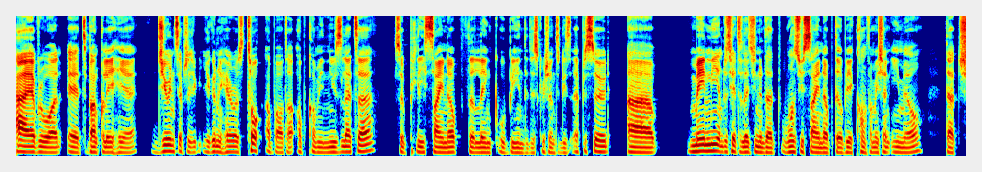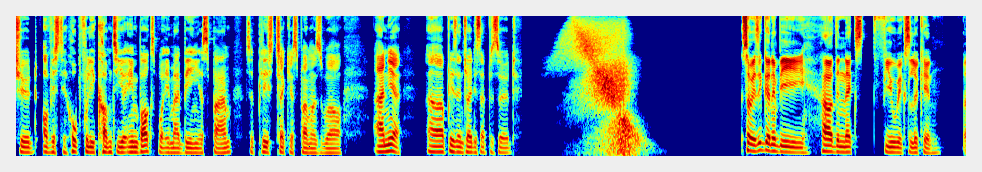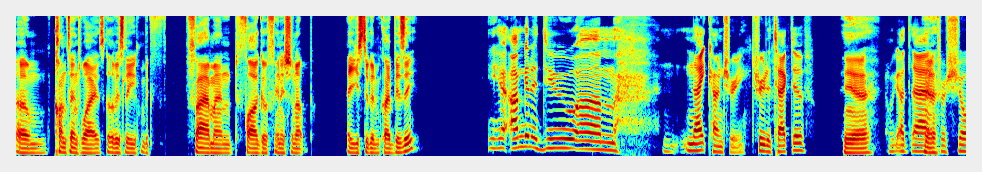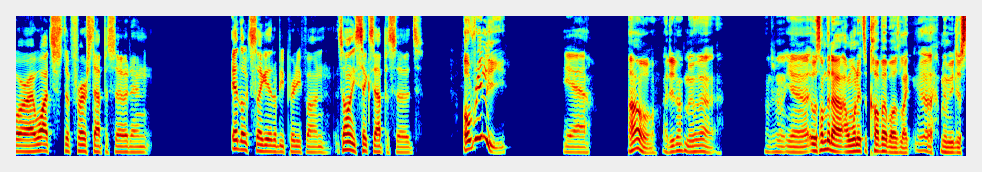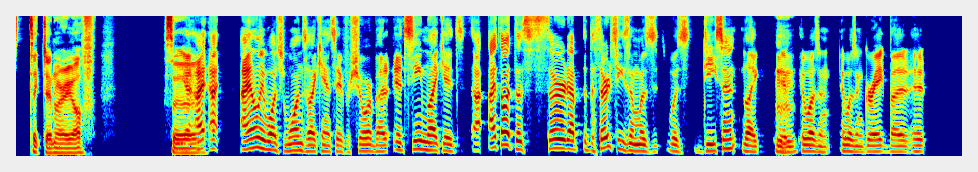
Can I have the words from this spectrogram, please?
Hi everyone, it's Bankole here. During this episode, you're going to hear us talk about our upcoming newsletter. So please sign up. The link will be in the description to this episode. Uh, mainly, I'm just here to let you know that once you sign up, there'll be a confirmation email that should obviously, hopefully, come to your inbox, but it might be in your spam. So please check your spam as well. And yeah, uh, please enjoy this episode. So, is it going to be how the next few weeks looking, um, content wise? Because obviously, with Fam and Fargo finishing up, are you still going to be quite busy? Yeah, I'm gonna do um Night Country, True Detective. Yeah. We got that Yeah. for sure. I watched the first episode and it looks like it'll be pretty fun. It's only six episodes. Oh, really? Yeah. Oh, I did not know that. I don't know. Yeah, it was something I, wanted to cover, but I was like, maybe just take January off. So yeah. I, I I only watched one, so I can't say for sure, but it seemed like it's I, I thought the third ep- the third season was was decent. Like Mhm. it, it wasn't it wasn't great, but it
